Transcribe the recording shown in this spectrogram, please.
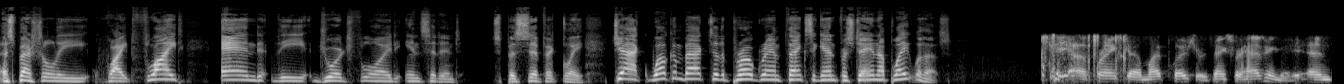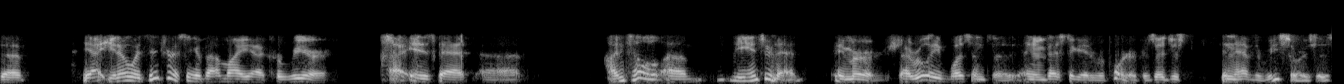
especially white flight and the George Floyd incident specifically. Jack, welcome back to the program. Thanks again for staying up late with us. Yeah, Frank, uh, my pleasure. Thanks for having me. And uh, yeah, you know what's interesting about my uh, career uh, is that uh, until um, the internet emerged. I really wasn't a, an investigative reporter because I just didn't have the resources.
